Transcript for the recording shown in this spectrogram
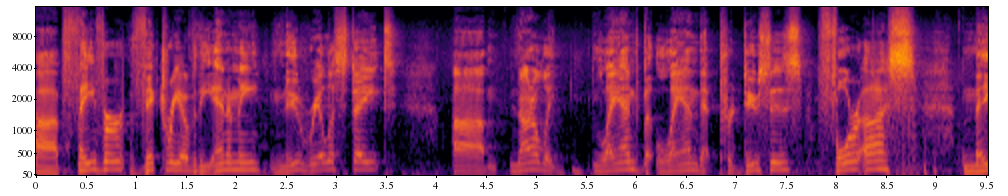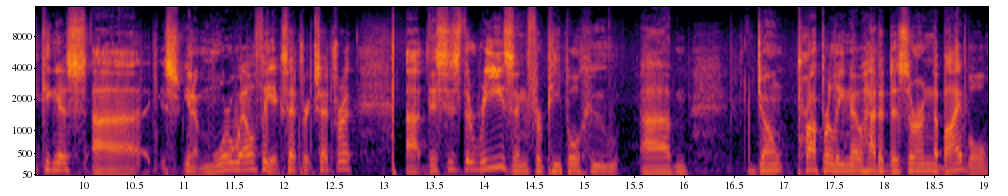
uh, favor, victory over the enemy, new real estate, um, not only land, but land that produces for us, making us, uh, you know, more wealthy, et cetera, et cetera. Uh, this is the reason for people who um, don't properly know how to discern the Bible,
